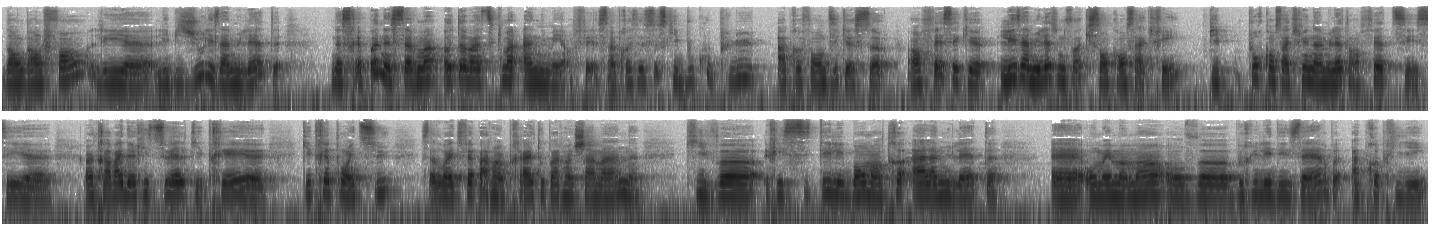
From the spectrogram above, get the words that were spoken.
Donc, dans le fond, les, les bijoux, les amulettes, ne serait pas nécessairement automatiquement animé, en fait. C'est un processus qui est beaucoup plus approfondi que ça. En fait, c'est que les amulettes, une fois qu'ils sont consacrés, puis pour consacrer une amulette, en fait, c'est euh, un travail de rituel qui est très, euh, qui est très pointu. Ça doit être fait par un prêtre ou par un chaman qui va réciter les bons mantras à l'amulette. Euh, au même moment, on va brûler des herbes appropriées.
